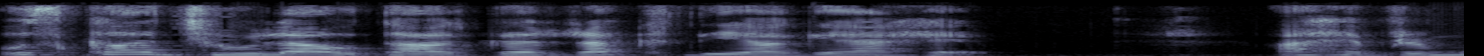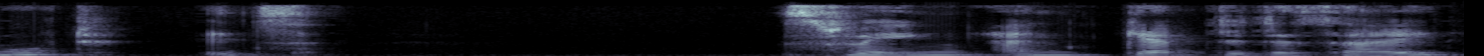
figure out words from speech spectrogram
उसका झूला उतारकर रख दिया गया है. I have removed its swing and kept it aside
